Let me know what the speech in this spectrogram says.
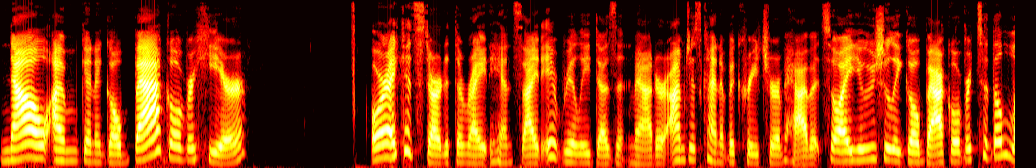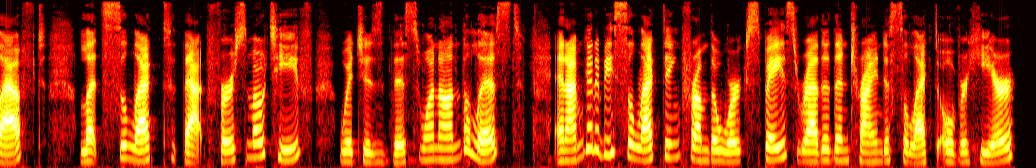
Now I'm going to go back over here or I could start at the right hand side. It really doesn't matter. I'm just kind of a creature of habit. So I usually go back over to the left. Let's select that first motif, which is this one on the list. And I'm going to be selecting from the workspace rather than trying to select over here,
